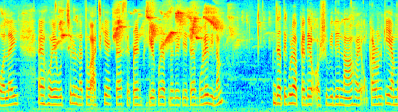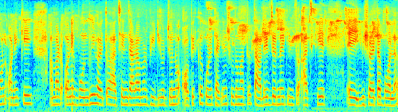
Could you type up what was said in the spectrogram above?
বলাই হয়ে উঠছিল না। তো আজকে একটা সেপারেট ভিডিও করে আপনাদেরকে এটা বলে দিলাম, যাতে করে আপনাদের অসুবিধে না হয়। কারণ কি এমন অনেকেই, আমার অনেক বন্ধুই হয়তো আছেন যারা আমার ভিডিওর জন্য অপেক্ষা করে থাকেন, শুধুমাত্র তাদের জন্যই কিন্তু আজকে এই বিষয়টা বলা।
